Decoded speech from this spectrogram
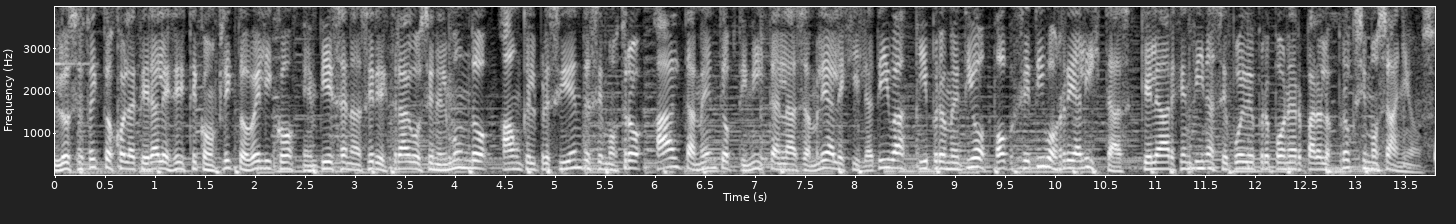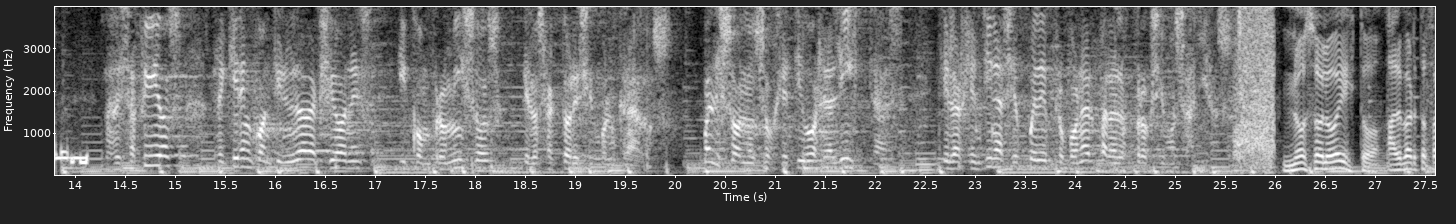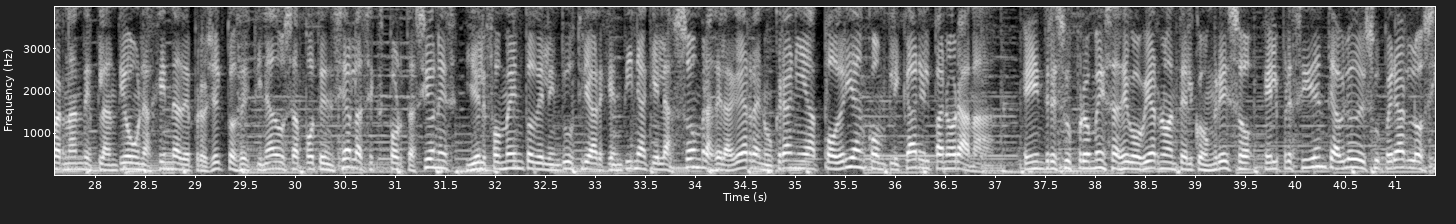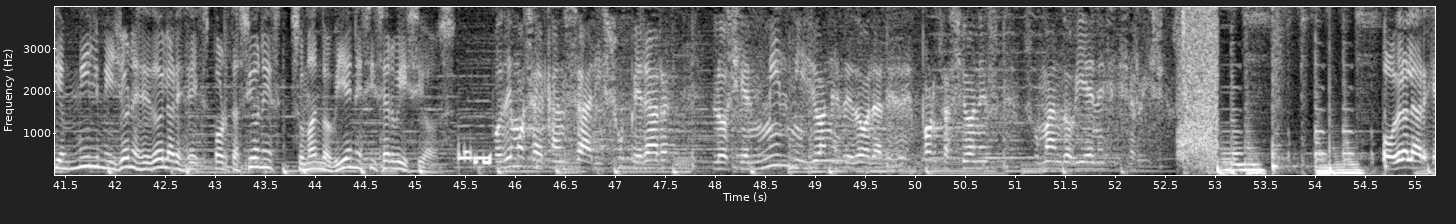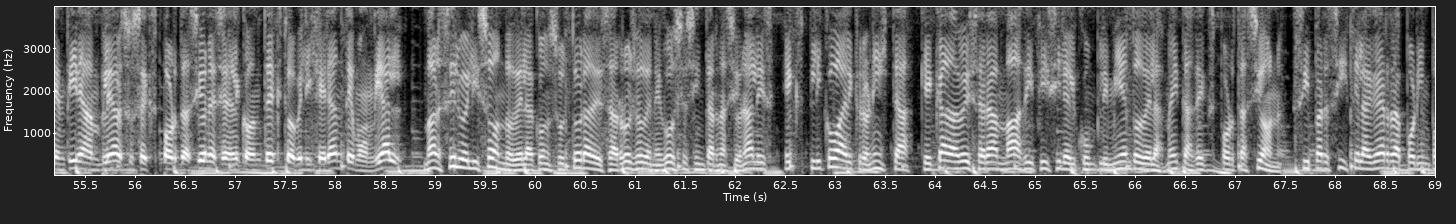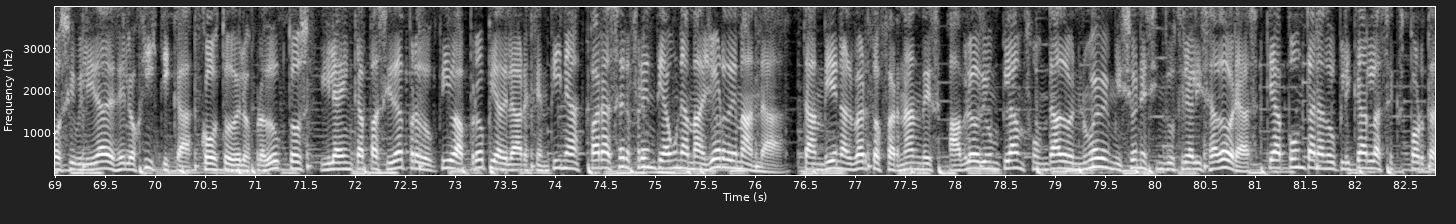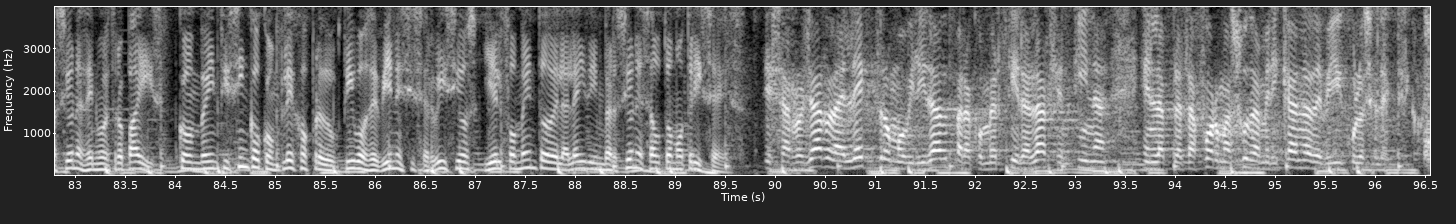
Los efectos colaterales de este conflicto bélico empiezan a hacer estragos en el mundo, aunque el presidente se mostró altamente optimista en la Asamblea Legislativa y prometió objetivos realistas que la Argentina se puede proponer para los próximos años. Los desafíos requieren continuidad de acciones y compromisos de los actores involucrados. ¿Cuáles son los objetivos realistas que la Argentina se puede proponer para los próximos años? No solo esto, Alberto Fernández planteó una agenda de proyectos destinados a potenciar las exportaciones y el fomento de la industria argentina que las sombras de la guerra en Ucrania podrían complicar el panorama. Entre sus promesas de gobierno ante el Congreso, el presidente habló de superar los 100 mil millones de dólares de exportaciones, sumando bienes y servicios. Podemos alcanzar y superar los 100 mil millones de dólares de exportaciones sumando bienes y servicios. ¿Podrá la Argentina ampliar sus exportaciones en el contexto beligerante mundial? Marcelo Elizondo, de la consultora Desarrollo de Negocios Internacionales, explicó al cronista que cada vez será más difícil el cumplimiento de las metas de exportación si persiste la guerra por imposibilidades de logística, costo de los productos y la incapacidad productiva propia de la Argentina para hacer frente a una mayor demanda. También Alberto Fernández habló de un plan fundado en nueve misiones industrializadoras que apuntan a duplicar las exportaciones de nuestro país, con 25 complejos productivos de bienes y servicios y el fomento de la ley de inversiones Desarrollar la electromovilidad para convertir a la Argentina en la plataforma sudamericana de vehículos eléctricos.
